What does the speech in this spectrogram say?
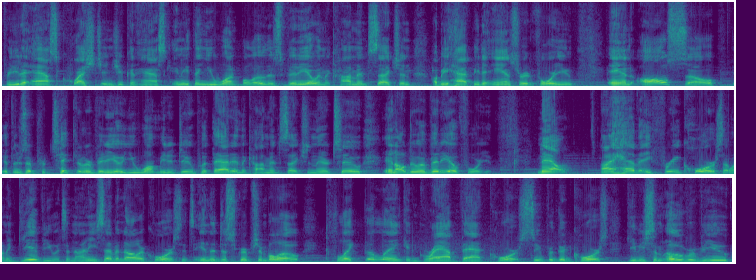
for you to ask questions. You can ask anything you want below this video in the comment section. I'll be happy to answer it for you. And also if there's a particular video you want me to do put that in the comment section there too and I'll do a video for you now I have a free course I want to give you. It's a $97 course. It's in the description below. Click the link and grab that course. Super good course. Give you some overview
